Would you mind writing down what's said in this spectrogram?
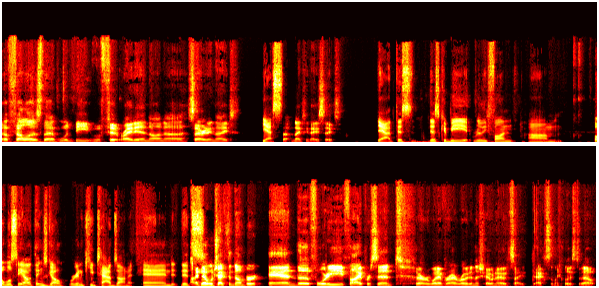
of fellas that would be would fit right in on uh Saturday night. Yes. 1996. yeah, this this could be really fun. Um, but we'll see how things go. We're gonna keep tabs on it, and it's I double checked the number, and the forty-five percent or whatever I wrote in the show notes, I accidentally closed it out,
